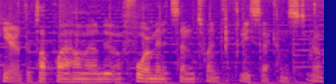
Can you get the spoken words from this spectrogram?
here at the top. How am I doing? 4 minutes and 23 seconds to go.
